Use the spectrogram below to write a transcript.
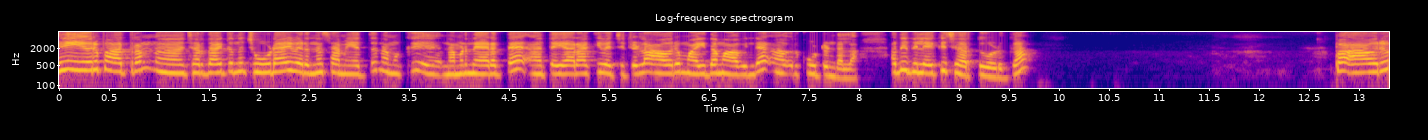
ഇനി ഈ ഒരു പാത്രം ചെറുതായിട്ടൊന്ന് ചൂടായി വരുന്ന സമയത്ത് നമുക്ക് നമ്മൾ നേരത്തെ തയ്യാറാക്കി വെച്ചിട്ടുള്ള ആ ഒരു മൈദ മാവിന്റെ ഒരു കൂട്ടുണ്ടല്ലോ അത് ഇതിലേക്ക് ചേർത്ത് കൊടുക്കുക. അപ്പൊ ആ ഒരു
